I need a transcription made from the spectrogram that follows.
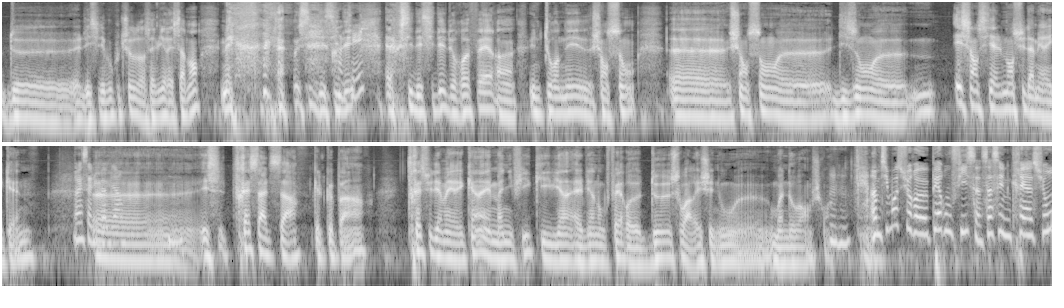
de, elle a décidé beaucoup de choses dans sa vie récemment, mais elle a aussi décidé, elle a aussi décidé de refaire un- une tournée de chansons, euh, chansons, euh, disons, euh, essentiellement sud-américaines. Ouais, ça lui va bien. Euh, Et très salsa, quelque part. Très sud-américain et magnifique. Qui vient, elle vient donc faire euh, deux soirées chez nous euh, au mois de novembre, je crois. Mhm. Un petit mot sur euh, Père ou Fils. Ça, c'est une création.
